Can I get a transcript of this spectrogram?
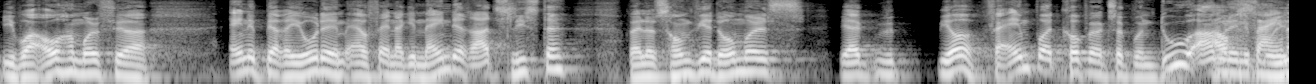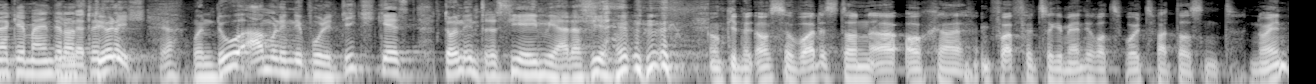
Ich, ich war auch einmal für eine Periode auf einer Gemeinderatsliste, weil das haben wir damals, ja, ja, vereinbart gehabt und gesagt, wenn du einmal Auf in die seiner Gemeinderatsliste? Natürlich. Ja. Wenn du einmal in die Politik gehst, dann interessiere ich mich auch dafür. Und genau so war das dann äh, auch äh, im Vorfeld zur Gemeinderatswahl 2009.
